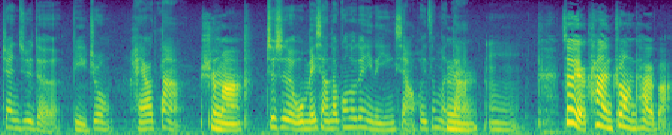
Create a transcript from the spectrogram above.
占据的比重还要大，是吗？就是我没想到工作对你的影响会这么大，嗯，就也看状态吧，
